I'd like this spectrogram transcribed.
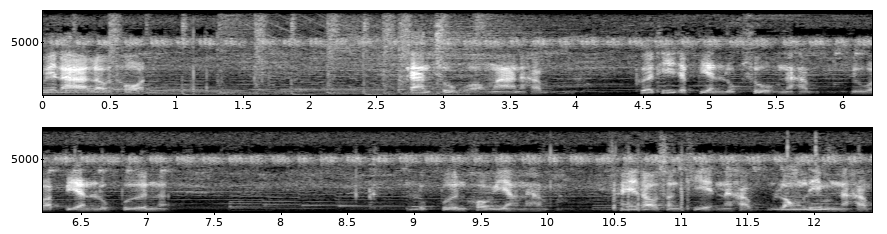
เวลาเราถอดการสูบออกมานะครับ เพื่อที่จะเปลี่ยนลูกสูบนะครับ หรือว่าเปลี่ยนลูกปืนนะ ลูกปืนข้อเหวี่ยงนะครับ ให้เราสังเกตนะครับล่องริมนะครับ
